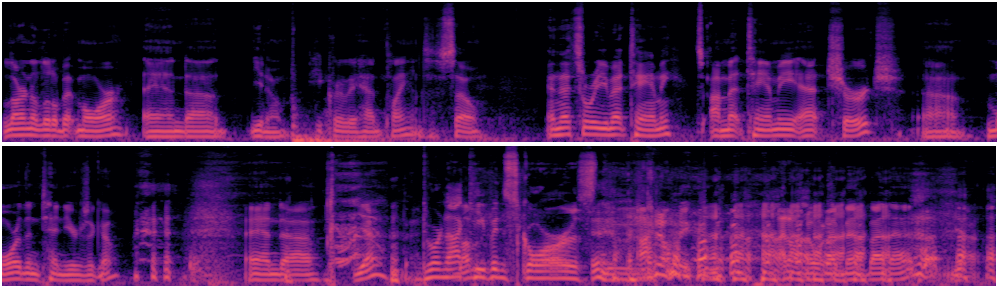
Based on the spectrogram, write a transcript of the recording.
learn a little bit more. And, uh, you know, he clearly had plans. So and that's where you met Tammy. so I met Tammy at church uh, more than 10 years ago. and uh, yeah. We're not Love- keeping scores. I don't even, I don't know what I meant by that. Yeah.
